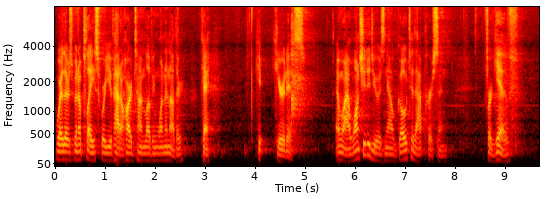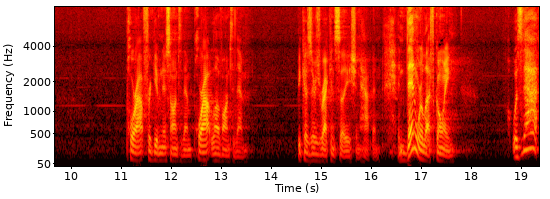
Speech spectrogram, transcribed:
where there's been a place where you've had a hard time loving one another. Okay, here, here it is. And what I want you to do is now go to that person, forgive, pour out forgiveness onto them, pour out love onto them, because there's reconciliation happen. And then we're left going, was that,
